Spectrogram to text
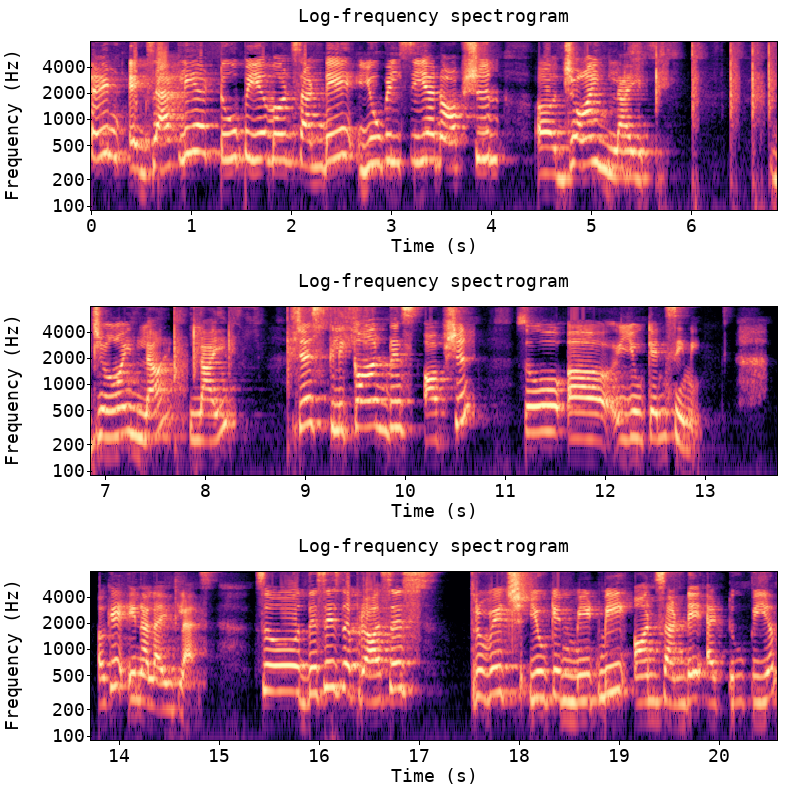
and exactly at 2 p.m on sunday you will see an option uh, join live. Join live. Just click on this option. So uh, you can see me. Okay in a live class. So this is the process through which you can meet me on sunday at 2 p.m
